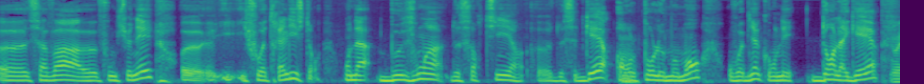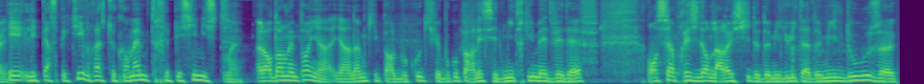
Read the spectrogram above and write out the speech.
ça va fonctionner. il faut être réaliste. On a besoin de sortir de cette guerre. Or, mmh. pour le moment, on voit bien qu'on est dans la guerre et les perspectives restent quand même très pessimistes. Ouais. Alors dans le même temps il y, a, il y, a, un homme qui parle beaucoup, qui fait beaucoup parler, c'est Dmitri Medvedev, ancien président de la Russie de 2008 à 2012,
